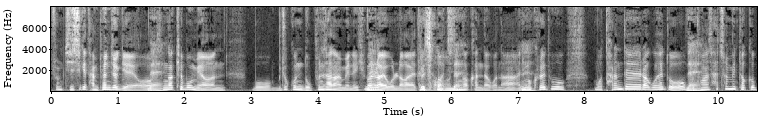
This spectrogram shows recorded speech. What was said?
좀 지식이 단편적이에요. 네. 생각해 보면 뭐 무조건 높은 산 하면은 히말라야 네. 올라가야 되는 그렇죠. 것 같이 네. 생각한다거나 아니면 네. 그래도 뭐 다른 데라고 해도 네. 보통 한 4,000m급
